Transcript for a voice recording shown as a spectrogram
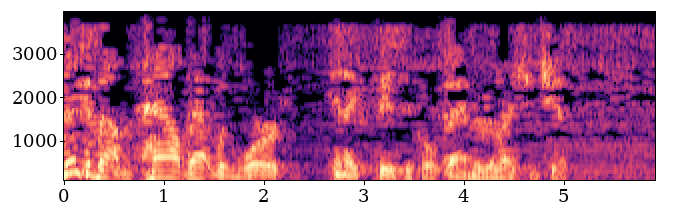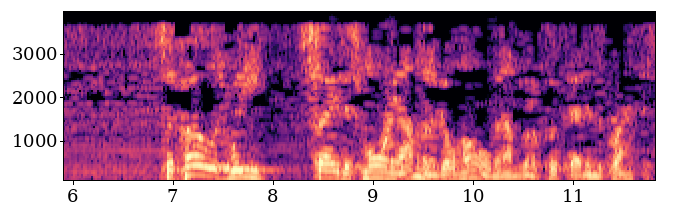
Think about how that would work in a physical family relationship. Suppose we say this morning, I'm going to go home and I'm going to put that into practice.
